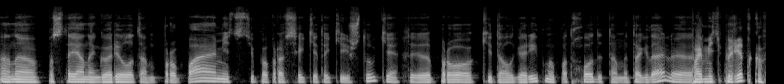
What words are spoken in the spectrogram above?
она постоянно говорила там про память, типа про всякие такие штуки, э, про какие-то алгоритмы, подходы там и так далее. Память предков?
